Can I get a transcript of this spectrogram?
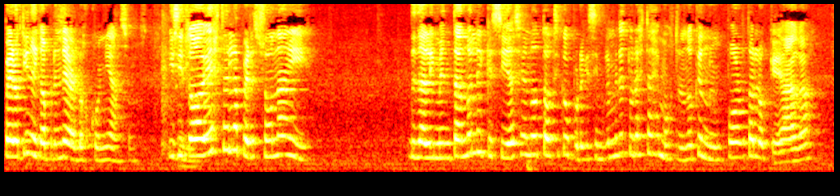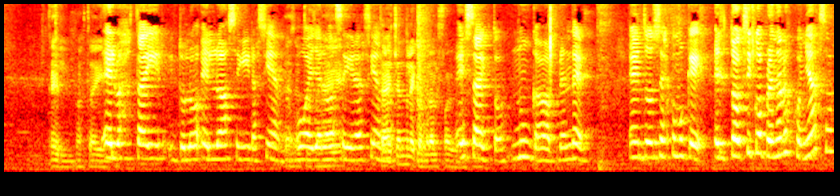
Pero tiene que aprender a los coñazos. Y si Sí. todavía está la persona ahí alimentándole que sigue siendo tóxico porque simplemente tú le estás demostrando que no importa lo que haga, Él va a estar ahí. él va a estar ahí y tú lo, él lo va a seguir haciendo o ella lo va a seguir haciendo. Estás echándole candela al fuego. Exacto, nunca va a aprender. Entonces, como que el tóxico aprende a los coñazos,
